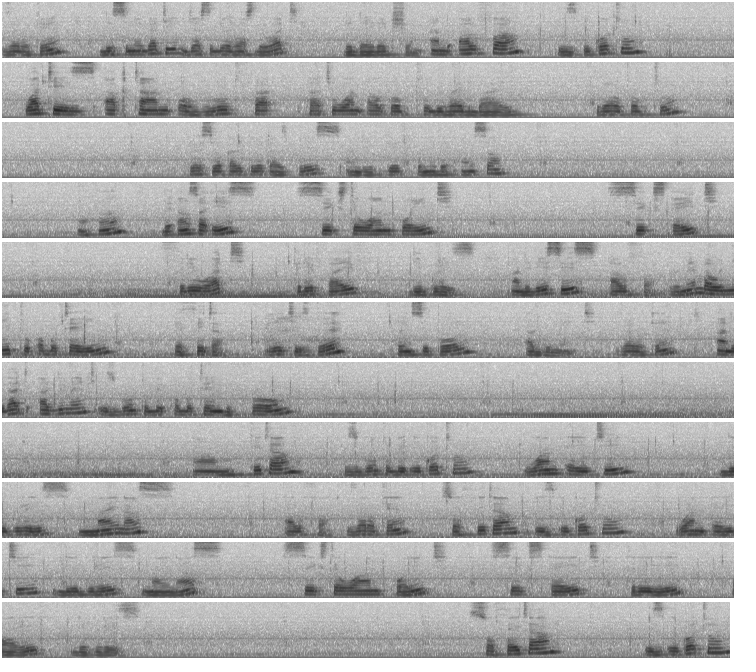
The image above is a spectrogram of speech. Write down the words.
Is that okay? This negative just gave us the what? The direction. And alpha is equal to what is arctan of root 31 out of 2 divided by 3 out of 2 place your calculators please and you get for me the answer. Uh -huh. the answer is 61.68 3 what? 35 degrees. And this is alpha. Remember we need to obtain a theta which is the principal argument. Is that okay and that argument is going to be obtained from um, theta is going to be equal to 180 degrees minus alpha. Is that okay? So theta is equal to 180 degrees minus 61.6835 degrees. So theta is equal to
